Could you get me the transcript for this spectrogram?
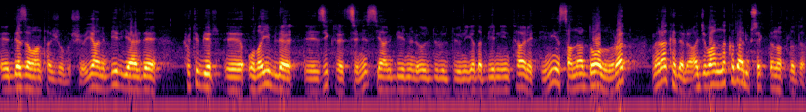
e, dezavantajı oluşuyor. Yani bir yerde kötü bir e, olayı bile e, zikretseniz yani birinin öldürüldüğünü ya da birinin intihar ettiğini insanlar doğal olarak merak ederler. Acaba ne kadar yüksekten atladı?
